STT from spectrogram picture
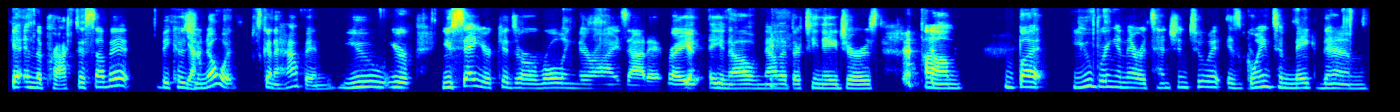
get in the practice of it because yeah. you know what's going to happen you you're you say your kids are rolling their eyes at it right yeah. you know now that they're teenagers um but you bringing their attention to it is going to make them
